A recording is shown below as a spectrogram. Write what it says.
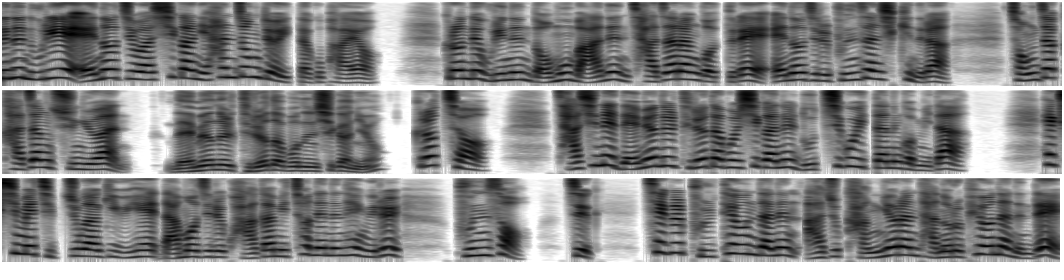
그는 우리의 에너지와 시간이 한정되어 있다고 봐요. 그런데 우리는 너무 많은 자잘한 것들에 에너지를 분산시키느라 정작 가장 중요한 내면을 들여다보는 시간이요? 그렇죠. 자신의 내면을 들여다볼 시간을 놓치고 있다는 겁니다. 핵심에 집중하기 위해 나머지를 과감히 쳐내는 행위를 분서, 즉 책을 불태운다는 아주 강렬한 단어로 표현하는데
